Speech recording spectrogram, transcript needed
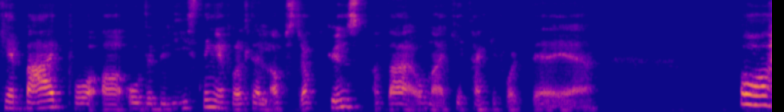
hva jeg bærer på av overbevisning i forhold til abstrakt kunst. At jeg, å nei, hva tenker folk? Det er og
